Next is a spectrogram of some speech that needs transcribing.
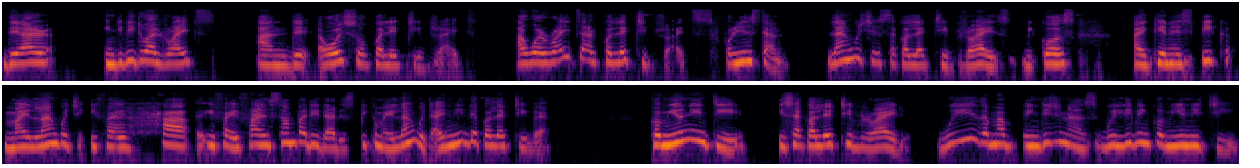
there are individual rights and also collective rights. Our rights are collective rights. For instance, language is a collective right because I can speak my language if I have if I find somebody that speak my language. I need the collective. Community is a collective right. We the indigenous we live in community.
